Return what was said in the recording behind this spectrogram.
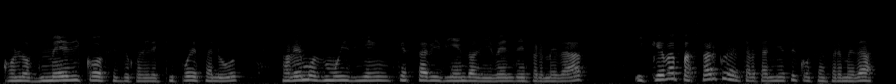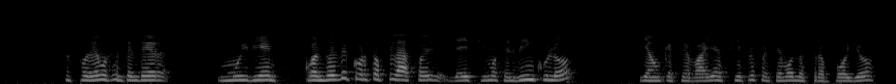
con los médicos y con el equipo de salud, sabemos muy bien qué está viviendo a nivel de enfermedad y qué va a pasar con el tratamiento y con su enfermedad. Entonces podemos entender muy bien. Cuando es de corto plazo, ya hicimos el vínculo y aunque se vayan, siempre ofrecemos nuestro apoyo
